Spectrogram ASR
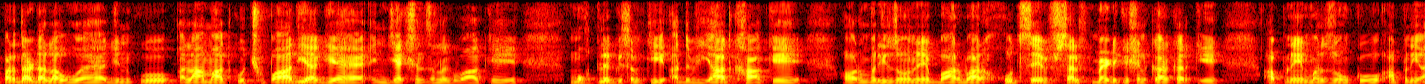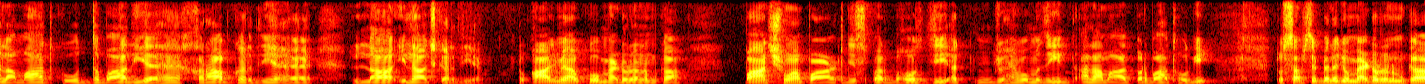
पर्दा डाला हुआ है, जिनको अलामत को छुपा दिया गया है इंजेक्शन लगवा के, मुख्तलिफ़ किस्म की अद्वियात खा के, और मरीज़ों ने बार बार ख़ुद से सेल्फ़ मेडिकेशन कर कर के अपने मर्ज़ों को, अपनी अलामत को दबा दिया है, ख़राब कर दिया है, ला इलाज कर दिया तो आज मैं आपको मेडोरनम का पाँचवा पार्ट, जिस पर बहुत सी जो है वो मज़ीद अलामत पर बात होगी। तो सबसे पहले जो मेडोरनम का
